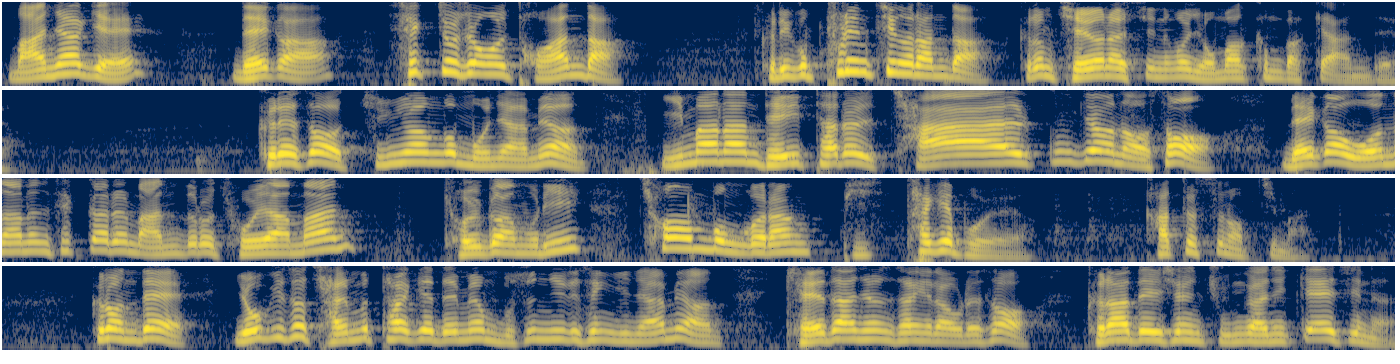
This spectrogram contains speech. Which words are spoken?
만약에 내가 색 조정을 더한다. 그리고 printing을 한다. 그럼 재현할 수 있는 건 요만큼밖에 안 돼요. 그래서 중요한 건 뭐냐면 이만한 데이터를 잘 꾸겨 넣어서 내가 원하는 색깔을 만들어 줘야만 결과물이 처음 본 거랑 비슷하게 보여요. 같을 수는 없지만. 그런데 여기서 잘못하게 되면 무슨 일이 생기냐면 계단 현상이라고 그래서 그라데이션 중간이 깨지는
